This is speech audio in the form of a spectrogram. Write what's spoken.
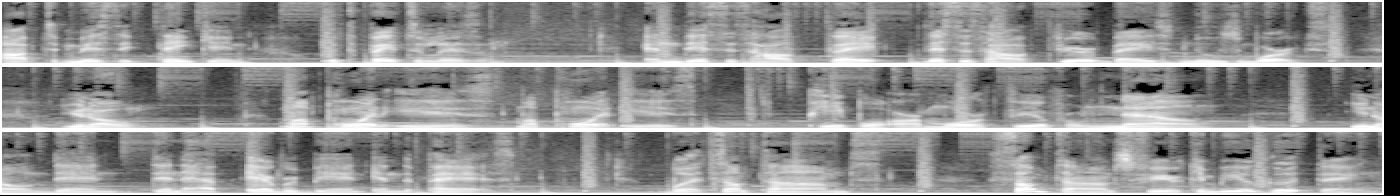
optimistic thinking with fatalism and this is how fa- this is how fear-based news works you know my point is my point is people are more fearful now you know than than have ever been in the past but sometimes sometimes fear can be a good thing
